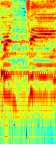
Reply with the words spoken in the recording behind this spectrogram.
everything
